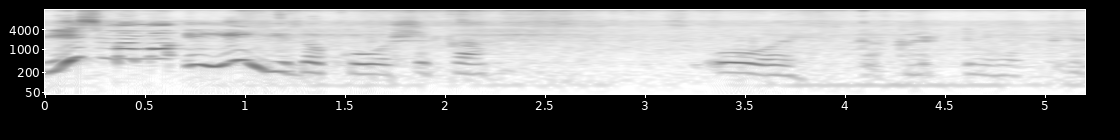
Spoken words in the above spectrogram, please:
Візьмемо і її до кошика. Ой, яка картопля.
